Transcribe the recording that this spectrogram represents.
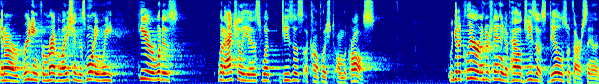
In our reading from Revelation this morning, we hear what is what actually is what Jesus accomplished on the cross. We get a clearer understanding of how Jesus deals with our sin.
